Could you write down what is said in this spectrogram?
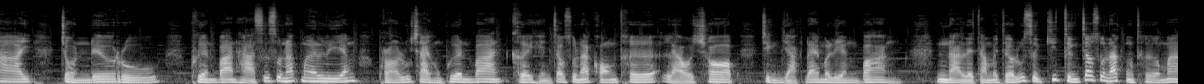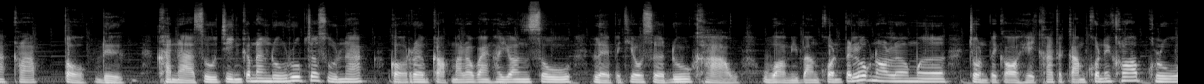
ทาย จนได้รู้ เพื่อนบ้านหาซื้อสุนัขมาเลี้ยง เพราะลูกชายของเพื่อนบ้านเคยเห็นเจ้าสุนัขของเธอแล้วชอบ จึงอยากได้มาเลี้ยงบ้าง นั่นเลยทำให้เธอรู้สึกคิดถึงเจ้าสุนัขของเธอมากครับ ตกดึกขณะซูจินกำลังดูรูปเจ้าสุนัข ก็เริ่มกลับมาระแวงฮยอนซู เลยไปเที่ยวเสิร์ชดูข่าว ว่ามีบางคนเป็นโรคนอนเลเมอ จนไปก่อเหตุฆาตกรรมคนในครอบครัว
